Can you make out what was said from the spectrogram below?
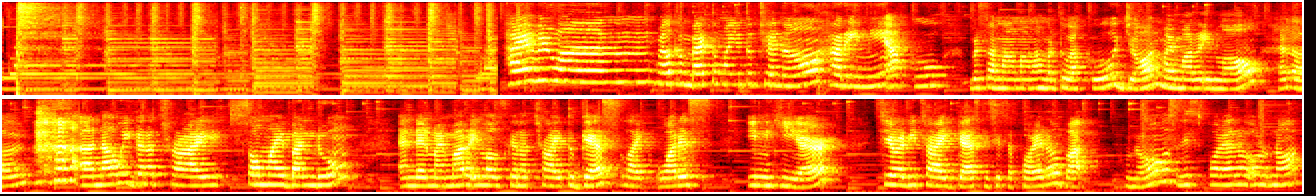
Hai everyone, welcome back to my YouTube channel. Hari ini aku bersama mama mertuaku, John, my mother-in-law. Hello. uh, now we gonna try somai Bandung, and then my mother-in-law is gonna try to guess like what is in here. She already tried guess this is a potato, but who knows this is potato or not?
